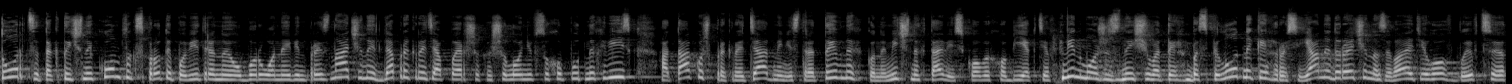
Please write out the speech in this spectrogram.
Тор це тактичний комплекс протиповітряної оборони. Він призначений для прикриття перших ешелонів сухопутних військ, а також прикриття адміністративних, економічних та військових об'єктів. Він може знищувати безпілотники. Росіяни, до речі, називають його вбивцею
